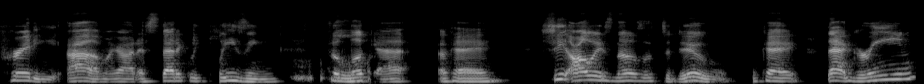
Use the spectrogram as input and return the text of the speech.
pretty. Oh my God, aesthetically pleasing to look at. Okay. She always knows what to do. Okay. That green,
